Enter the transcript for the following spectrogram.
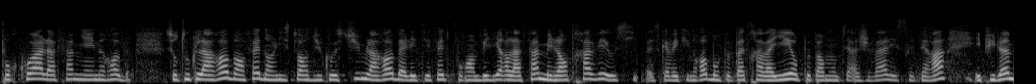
pourquoi la femme, il y a une robe? Surtout que la robe, en fait, dans l'histoire du costume, la robe, elle était faite pour embellir la femme, mais l'entraver aussi. Parce qu'avec une robe, on ne peut pas travailler, on ne peut pas monter à cheval, etc. Et puis l'homme,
